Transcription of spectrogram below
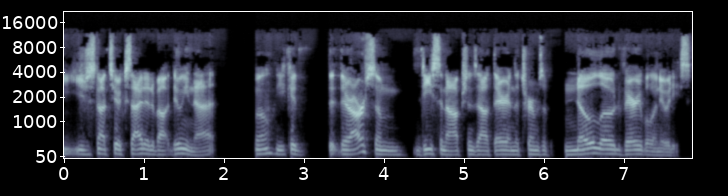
you're just not too excited about doing that. Well, you could there are some decent options out there in the terms of no load variable annuities.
